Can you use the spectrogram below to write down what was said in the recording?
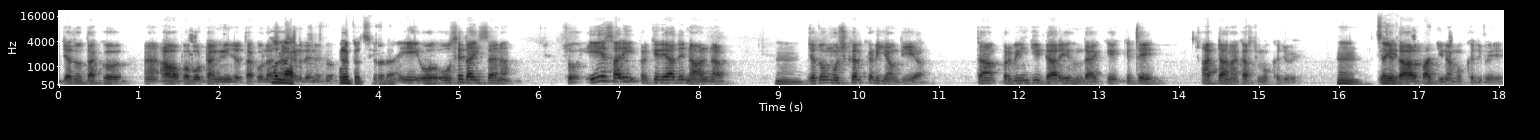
ਜਦੋਂ ਤੱਕ ਆਓ ਆਪਾਂ ਵੋਟਾਂ ਗਿਣੀ ਜਦੋਂ ਤੱਕ ਉਹ ਲਾਸ਼ਾਂ ਗਿਣਦੇ ਨੇ। ਬਿਲਕੁਲ ਸਹੀ ਇਹ ਉਸੇ ਦਾ ਹਿੱਸਾ ਹੈ ਨਾ। ਸੋ ਇਹ ਸਾਰੀ ਪ੍ਰਕਿਰਿਆ ਦੇ ਨਾਲ ਨਾਲ ਹੂੰ। ਜਦੋਂ ਮੁਸ਼ਕਲ ਘੜੀ ਆਉਂਦੀ ਆ ਤਾਂ ਪ੍ਰਵੀਨ ਜੀ ਡਰ ਹੁੰਦਾ ਹੈ ਕਿ ਕਿਤੇ ਆਟਾ ਨਾ ਘਰ ਚ ਮੁੱਕ ਜਵੇ। ਹੂੰ ਸਹੀ। ਦਾਲ ਭਾਜੀ ਨਾ ਮੁੱਕ ਜਵੇ।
